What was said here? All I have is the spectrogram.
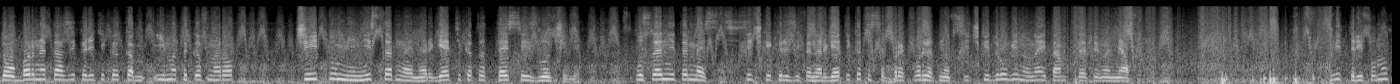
да обърне тази критика към има такъв народ, чието министър на енергетиката те са излучили. В последните месеци всички кризи в енергетиката се прехвърлят на всички други, но не и там, където има място. Сви Трифонов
